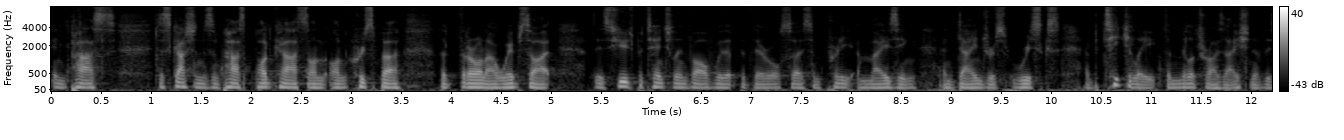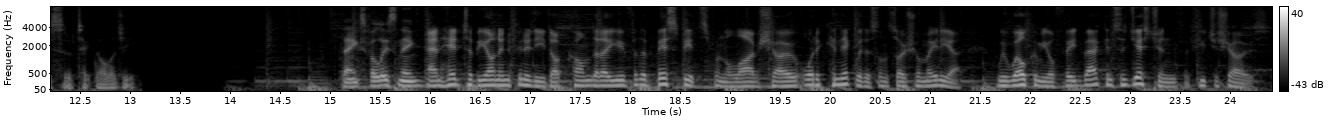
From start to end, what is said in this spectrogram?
in past discussions and past podcasts on, on CRISPR that, that are on our website. There's huge potential involved with it, but there are also some pretty amazing and dangerous risks, and particularly the militarisation of this sort of technology. Thanks for listening. And head to beyondinfinity.com.au for the best bits from the live show or to connect with us on social media. We welcome your feedback and suggestion for future shows.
